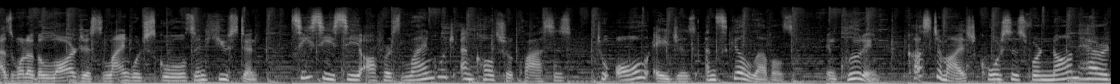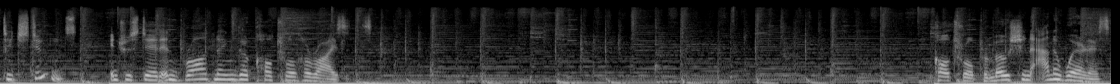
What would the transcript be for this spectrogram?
as one of the largest language schools in Houston, CCC offers language and culture classes to all ages and skill levels, including customized courses for non-heritage students interested in broadening their cultural horizons. Cultural promotion and awareness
